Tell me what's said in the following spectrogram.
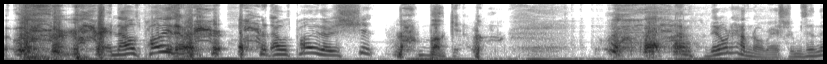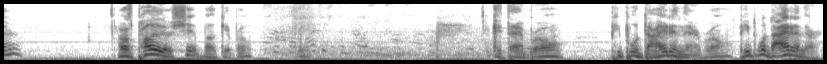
and that was probably their that was probably their shit bucket. they don't have no restrooms in there. That was probably their shit bucket, bro. Look at that, bro. People died in there, bro. People died in there.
